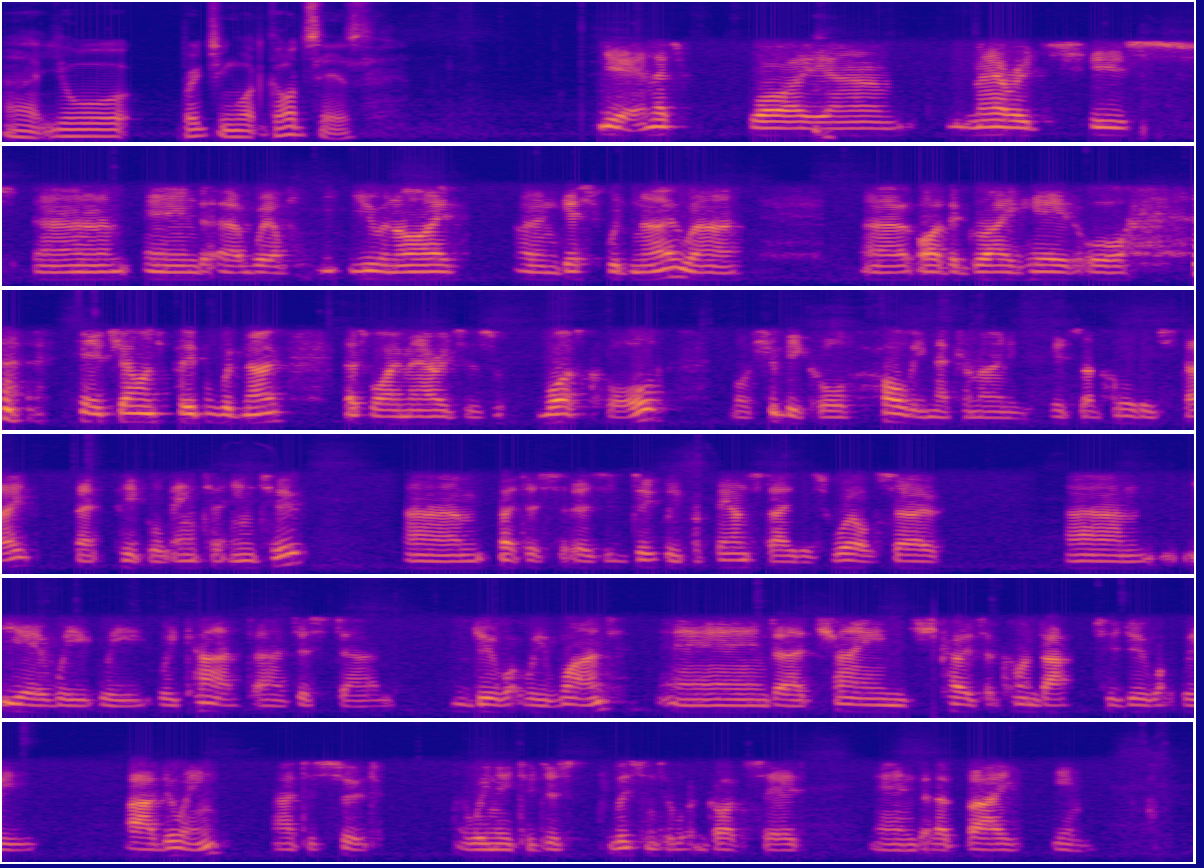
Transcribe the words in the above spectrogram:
uh, you're breaching what God says. Yeah, and that's why um, marriage is, um, and uh, well, you and I, and guests would know, uh, uh, either grey haired or hair challenged people would know That's why marriage is, was called, or should be called, holy matrimony. It's a holy state that people enter into, um, but it's, it's, a deeply profound state as well. So, um, yeah, we, we, we can't uh, just um, do what we want and uh, change codes of conduct to do what we are doing uh, to suit. We need to just listen to what God said and obey Him.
